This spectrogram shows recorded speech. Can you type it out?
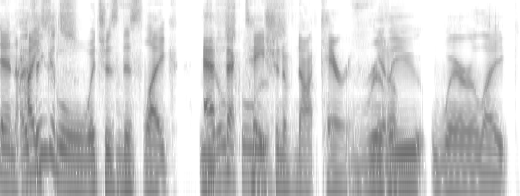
and I high school, which is this like affectation of not caring. you know? really where like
